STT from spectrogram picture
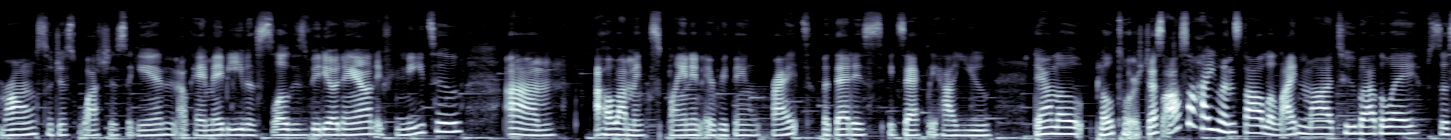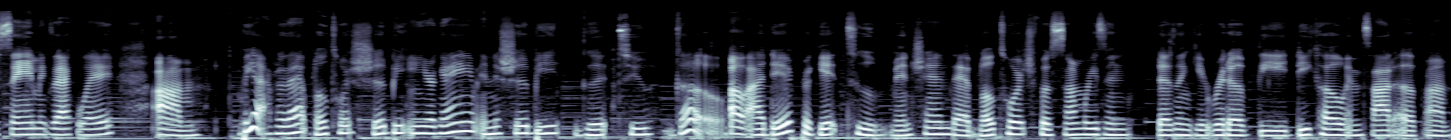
wrong. So just watch this again. Okay, maybe even slow this video down if you need to. Um, I hope I'm explaining everything right, but that is exactly how you download blowtorch that's also how you install a lighting mod too by the way it's the same exact way um but yeah after that blowtorch should be in your game and it should be good to go. Oh i did forget to mention that blowtorch for some reason doesn't get rid of the deco inside of um,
